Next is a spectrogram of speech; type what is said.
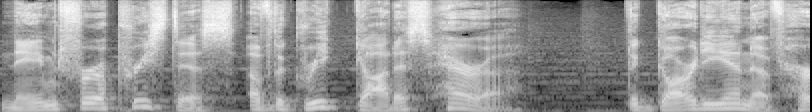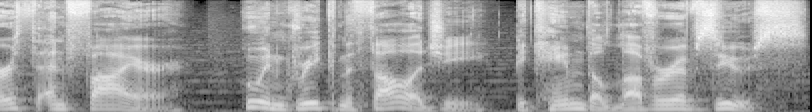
named for a priestess of the Greek goddess Hera, the guardian of hearth and fire, who in Greek mythology became the lover of Zeus,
